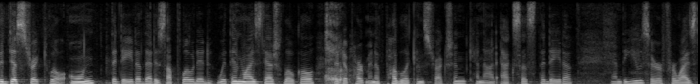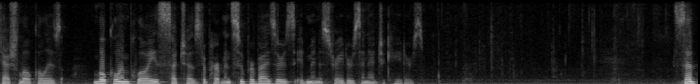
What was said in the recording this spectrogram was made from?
The district will own the data that is uploaded within WiseDash Local. The Department of Public Instruction cannot access the data. And the user for WiseDash Local is local employees such as department supervisors, administrators, and educators. So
